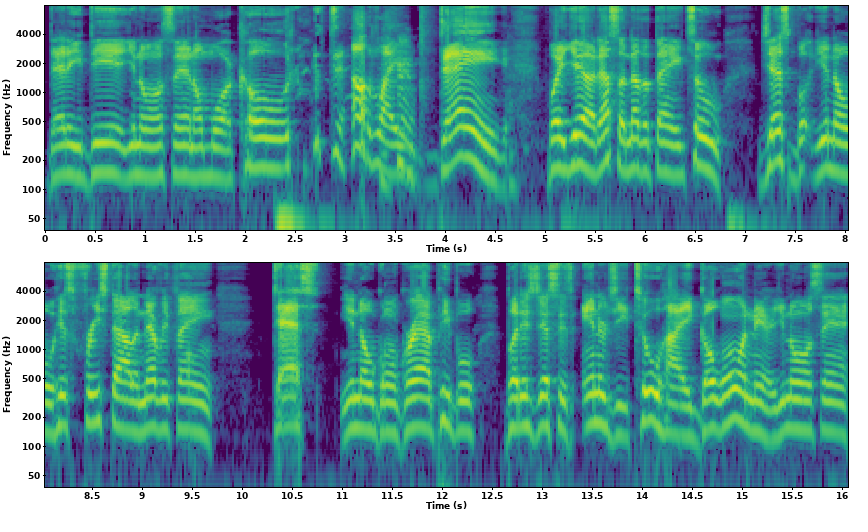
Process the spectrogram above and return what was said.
that he did, you know what I'm saying, on more cold. I was like, dang. But yeah, that's another thing too. Just but you know, his freestyle and everything, that's you know, gonna grab people, but it's just his energy too, how he go on there, you know what I'm saying?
